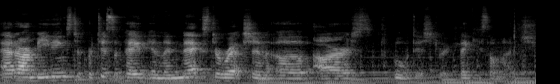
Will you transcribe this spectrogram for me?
at our meetings to participate in the next direction of our school district. Thank you so much.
